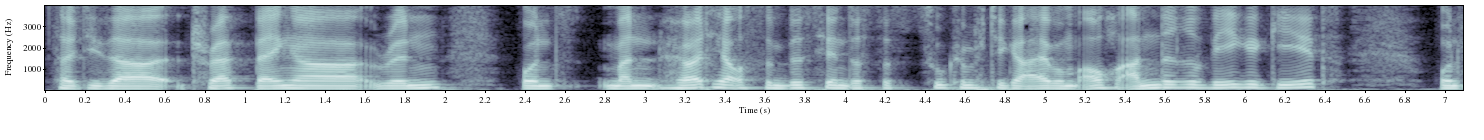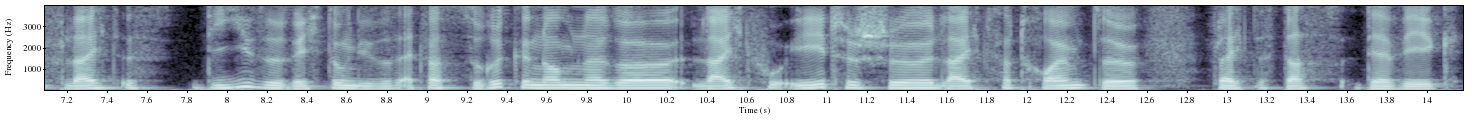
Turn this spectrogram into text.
ist halt dieser Trap-Banger Rin und man hört ja auch so ein bisschen, dass das zukünftige Album auch andere Wege geht und vielleicht ist diese Richtung, dieses etwas zurückgenommenere, leicht poetische, leicht verträumte, vielleicht ist das der Weg,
